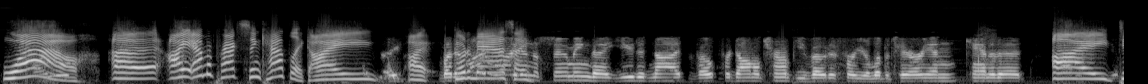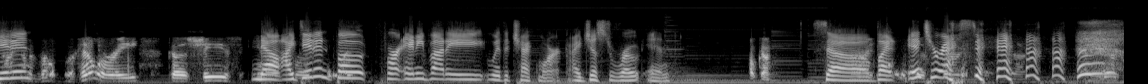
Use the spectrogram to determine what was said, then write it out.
Wow. Uh, I am a practicing Catholic. I I But go to mass. I right I, in assuming that you did not vote for Donald Trump? You voted for your Libertarian candidate. I didn't vote for Hillary because she's No, know, I didn't vote for anybody with a check mark. I just wrote in. Okay. So, but interesting. uh,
